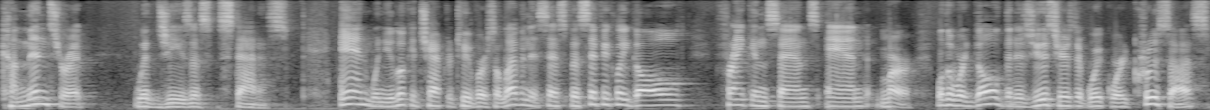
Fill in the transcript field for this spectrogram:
commensurate with Jesus' status. And when you look at chapter 2, verse 11, it says specifically gold, frankincense, and myrrh. Well, the word gold that is used here is the Greek word chrysos.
